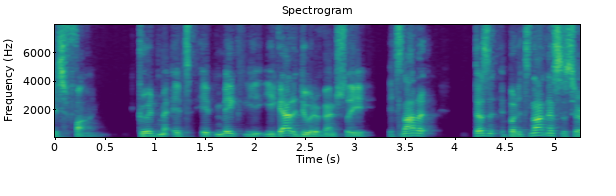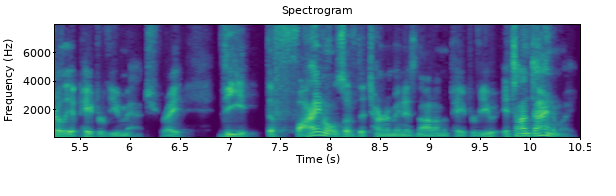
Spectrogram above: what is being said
is fine. Good. It's, it makes, you, you got to do it eventually. It's not a, doesn't, but it's not necessarily a pay per view match, right? The, the finals of the tournament is not on the pay per view. It's on Dynamite.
